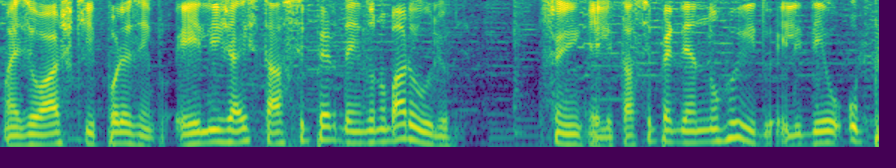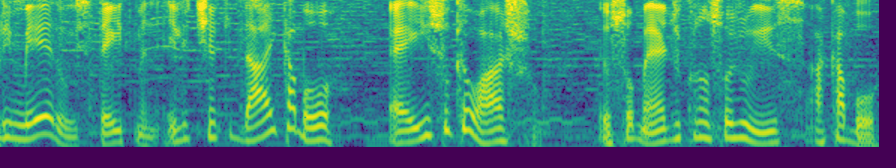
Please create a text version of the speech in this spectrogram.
Mas eu acho que, por exemplo, ele já está se perdendo no barulho. Sim. Ele está se perdendo no ruído. Ele deu o primeiro statement, ele tinha que dar e acabou. É isso que eu acho. Eu sou médico, não sou juiz, acabou.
